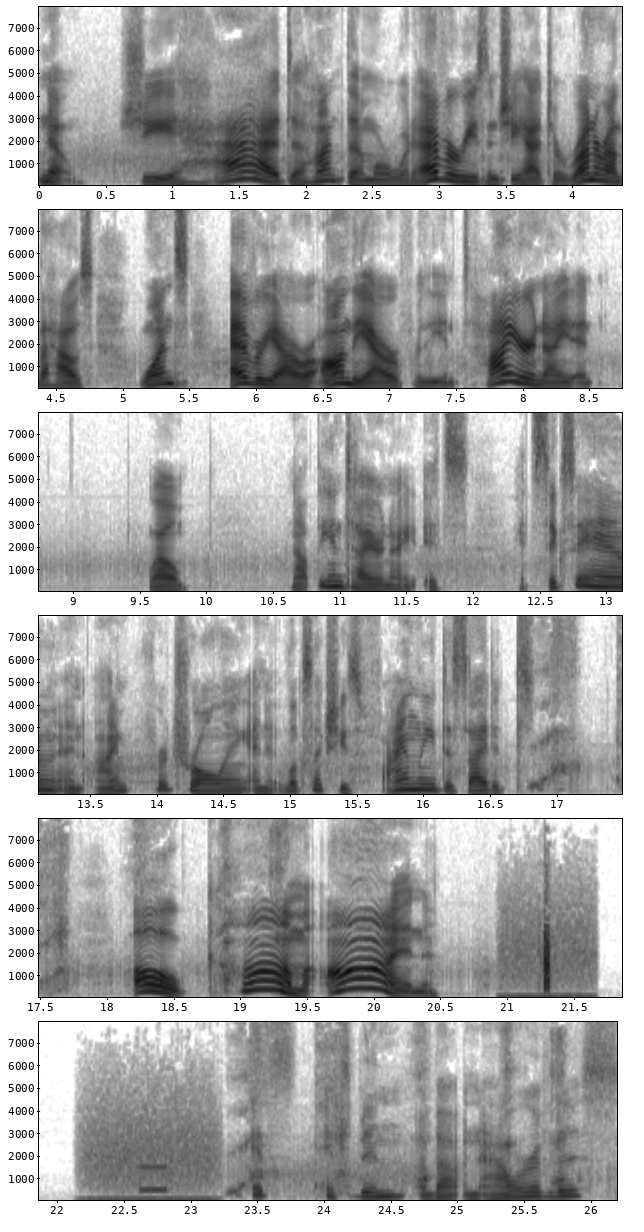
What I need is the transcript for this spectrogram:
No, she had to hunt them, or whatever reason she had to run around the house once every hour on the hour for the entire night. And, well, not the entire night. It's it's 6 a.m. and I'm patrolling, and it looks like she's finally decided to. Oh, come on! It's it's been about an hour of this.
